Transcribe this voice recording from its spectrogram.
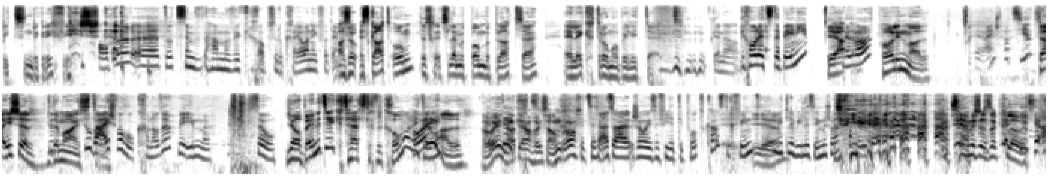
bisschen Begriff ist. Aber äh, trotzdem haben wir wirklich absolut keine Ahnung von dem. Also, es geht um, das, jetzt lassen wir die Bombe platzen, Elektromobilität. genau. Ich hole jetzt den Benny. Ja, hol ihn mal. Hereinspaziert. Da ist er, Du, der Meister. du weißt, wo hocken, oder? Wie immer. So. Ja, Benedikt, herzlich willkommen Hoi. wieder mal. Hoi Nadja, hoi Sandra. Das ist jetzt also auch schon unser vierter Podcast. Ich finde, Ja. äh, mittlerweile sind wir schon. Sind wir schon so close? Ja.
